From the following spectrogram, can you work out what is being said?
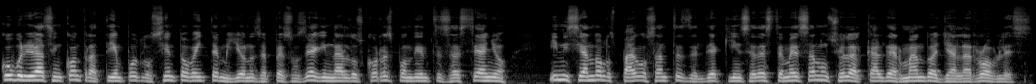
cubrirá sin contratiempos los 120 millones de pesos de aguinaldos correspondientes a este año, iniciando los pagos antes del día 15 de este mes, anunció el alcalde Armando Ayala Robles.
